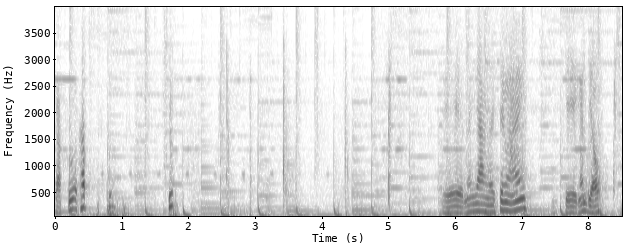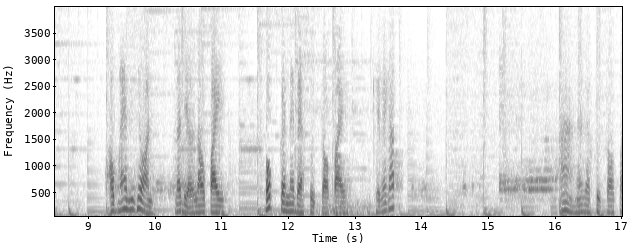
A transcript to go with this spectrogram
กลับตัวครับปึ๊บโอเคไม่ยากเลยใช่ไหมโอเคงั้นเดี๋ยว เอาแค่นี้ก่อน แล้วเดี๋ยวเราไปพบกันในแบบฝึกต่อไป โอเคไหมครับ อ่าในแบบฝึกต่อไป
